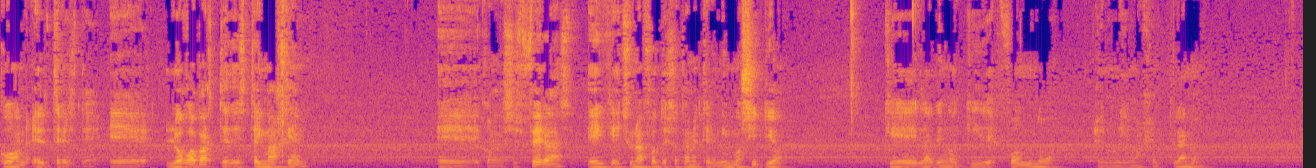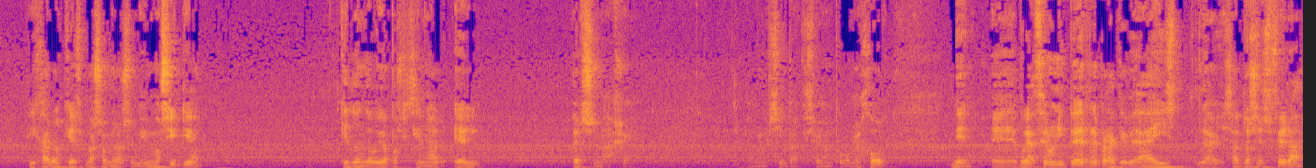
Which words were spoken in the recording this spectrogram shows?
con el 3D. Eh, luego, aparte de esta imagen, eh, con las esferas, he hecho una foto exactamente en el mismo sitio, que la tengo aquí de fondo, en una imagen plano. Fijaros que es más o menos el mismo sitio, que donde voy a posicionar el personaje. Para que se vea un poco mejor. Bien, eh, voy a hacer un IPR para que veáis esas dos esferas.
